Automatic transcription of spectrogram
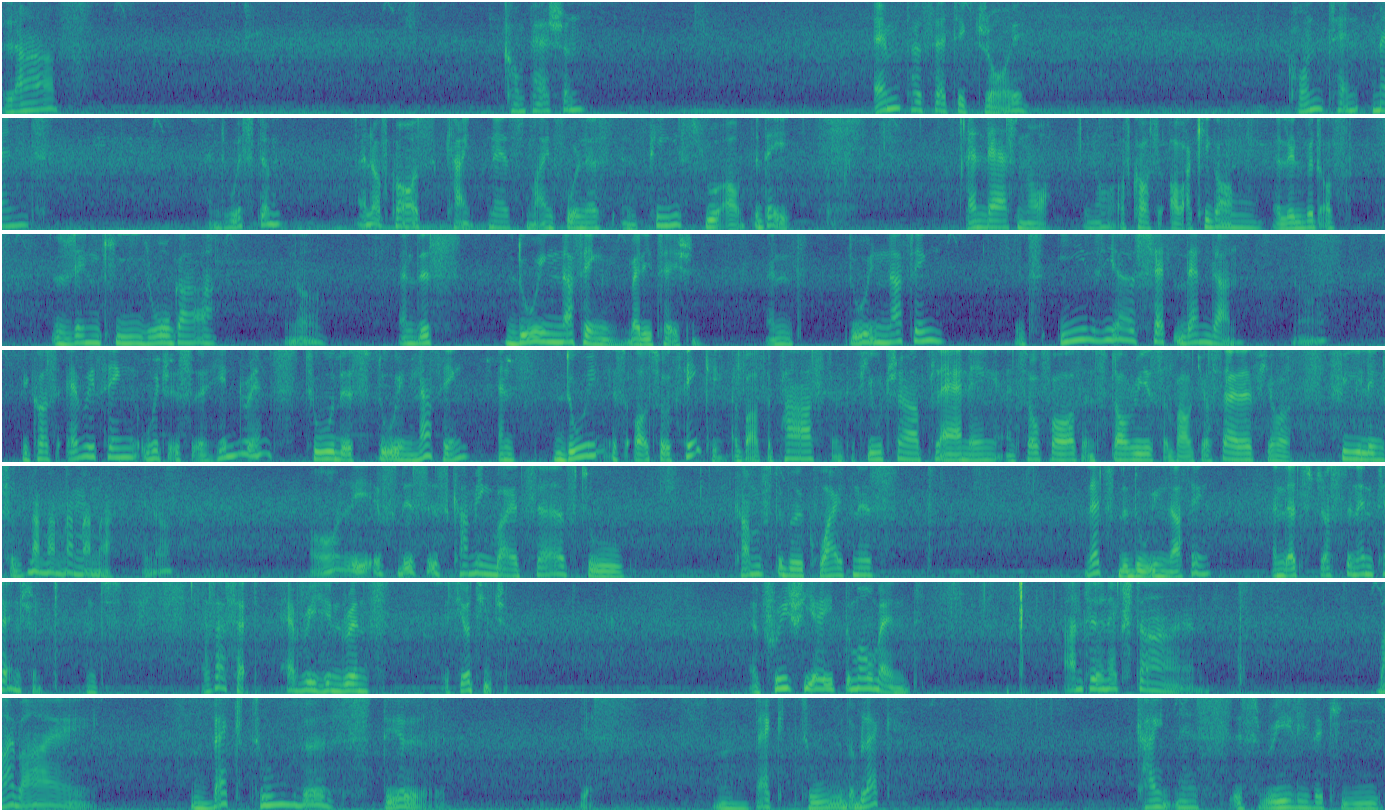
love, compassion, empathetic joy, contentment and wisdom, and of course kindness, mindfulness and peace throughout the day. And there's more you know, of course our Qigong, a little bit of Zenki yoga, you know, and this doing nothing meditation. And doing nothing, it's easier said than done. You know? Because everything which is a hindrance to this doing nothing and doing is also thinking about the past and the future, planning and so forth, and stories about yourself, your feelings, and mama, mama, mama, you know. Only if this is coming by itself to comfortable quietness, that's the doing nothing, and that's just an intention. And as I said, every hindrance is your teacher. Appreciate the moment. Until next time. Bye bye. Back to the still. Yes. Back to the black. Kindness is really the key.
